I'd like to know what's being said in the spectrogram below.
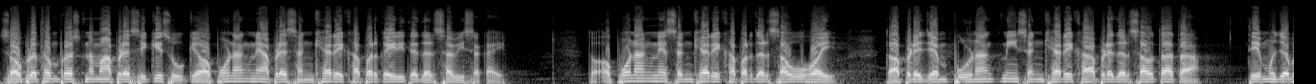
સૌપ્રથમ પ્રશ્નમાં આપણે શીખીશું કે અપૂર્ણાંકને આપણે સંખ્યા રેખા પર કઈ રીતે દર્શાવી શકાય. તો અપૂર્ણાંકને સંખ્યા રેખા પર દર્શાવવું હોય તો આપણે જેમ પૂર્ણાંકની સંખ્યા રેખા આપણે દર્શાવતા હતા, તે મુજબ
